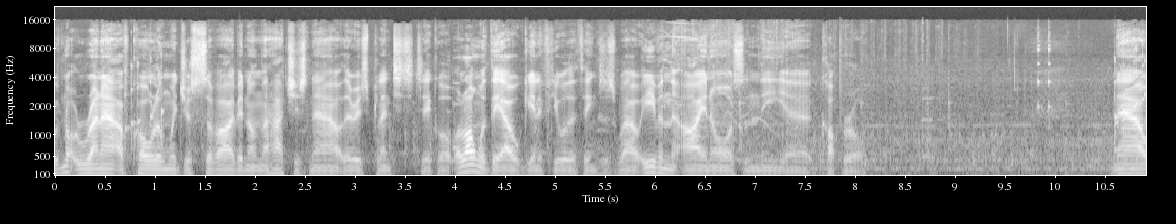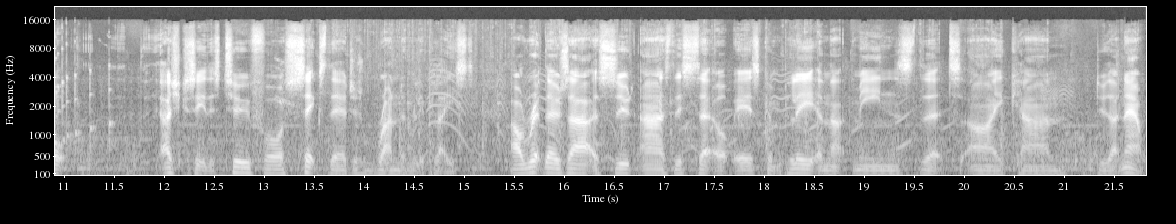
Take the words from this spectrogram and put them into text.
We've not run out of coal and we're just surviving on the hatches now. There is plenty to dig up, along with the algae and a few other things as well. Even the iron ores and the uh, copper ore. Now, as you can see, there's two, four, six there just randomly placed. I'll rip those out as soon as this setup is complete, and that means that I can do that now.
